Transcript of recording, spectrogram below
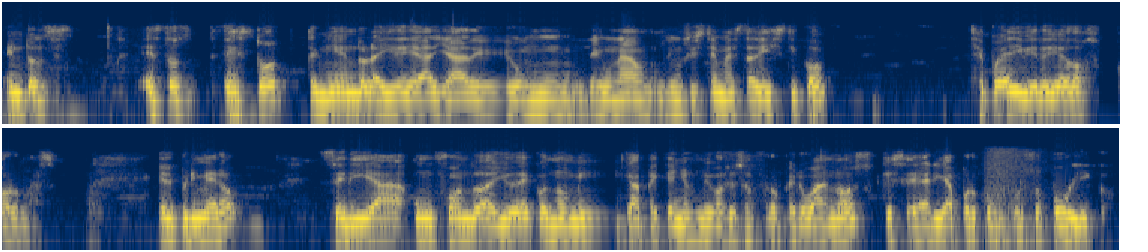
Entonces, esto, esto teniendo la idea ya de un, de, un sistema estadístico, se puede dividir de dos formas. El primero sería un fondo de ayuda económica a pequeños negocios afroperuanos que se daría por concurso público.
